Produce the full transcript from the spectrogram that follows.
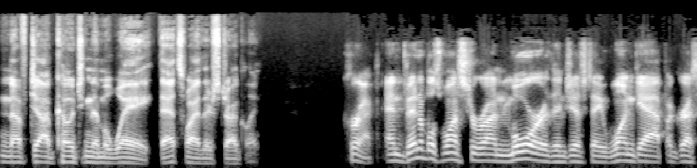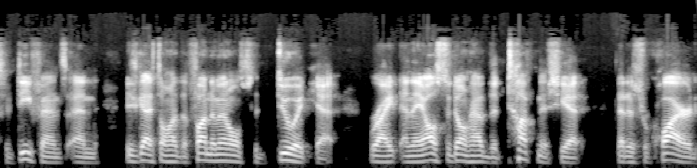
enough job coaching them away. That's why they're struggling. Correct. And Venables wants to run more than just a one gap aggressive defense, and these guys don't have the fundamentals to do it yet, right? And they also don't have the toughness yet that is required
